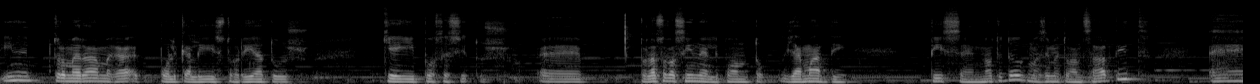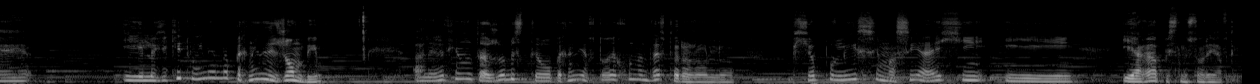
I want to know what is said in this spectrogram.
είναι τρομερά μεγα, πολύ καλή η ιστορία τους και η υπόθεσή τους. Ε, το Last of Us είναι λοιπόν το διαμάντι της ε, Naughty Dog μαζί με το Uncharted. Ε, η λογική του είναι ένα παιχνίδι ζόμπι αλλά η αλήθεια είναι ότι τα ζόμπι στο παιχνίδι αυτό έχουν ένα δεύτερο ρόλο. Πιο πολύ σημασία έχει η, η αγάπη στην ιστορία αυτή.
